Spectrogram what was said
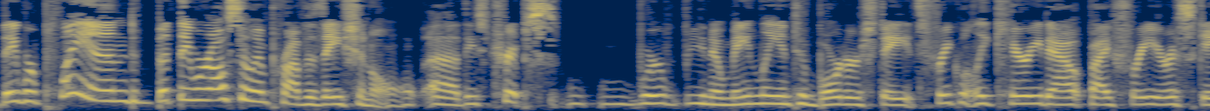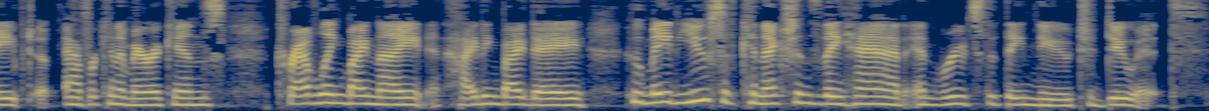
They were planned, but they were also improvisational. Uh, these trips were, you know, mainly into border states, frequently carried out by free or escaped African Americans, traveling by night and hiding by day, who made use of connections they had and routes that they knew to do it.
